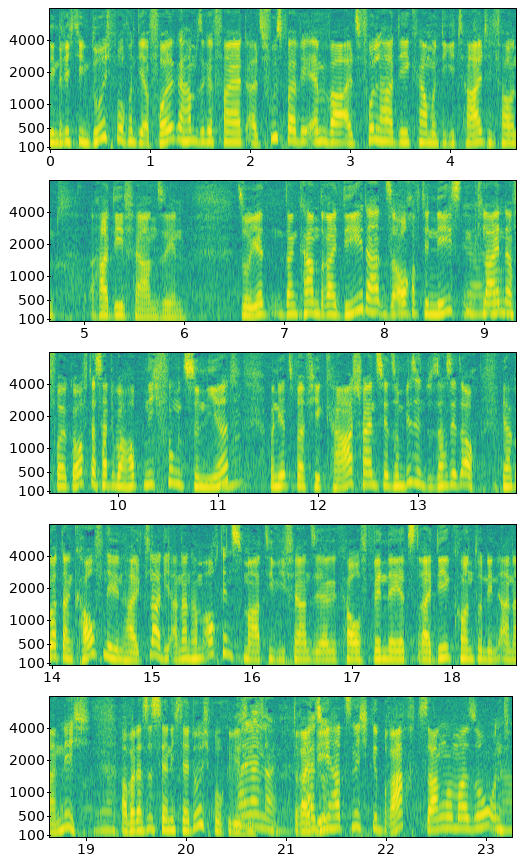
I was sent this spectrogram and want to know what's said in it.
den richtigen Durchbruch und die Erfolge haben sie gefeiert, als Fußball-WM war, als Full HD kam und Digital-TV und HD-Fernsehen. So, jetzt, dann kam 3D, da hatten sie auch auf den nächsten Ja. Mhm. kleinen Erfolg gehofft. Das hat überhaupt nicht funktioniert. Und jetzt bei 4K scheint es jetzt so ein bisschen, du sagst jetzt auch, ja Gott, dann kaufen die den halt. Klar, die anderen haben auch den Smart TV-Fernseher gekauft, wenn der jetzt 3D konnte und den anderen nicht. Aber das ist ja nicht der Durchbruch gewesen. Nein, nein, nein. 3D Also- hat es nicht gebracht, sagen wir mal so. Und Ja.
